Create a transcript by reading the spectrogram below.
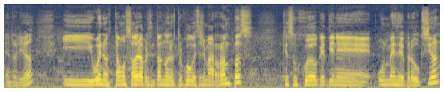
en realidad. Y bueno, estamos ahora presentando nuestro juego que se llama Rampus, que es un juego que tiene un mes de producción.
